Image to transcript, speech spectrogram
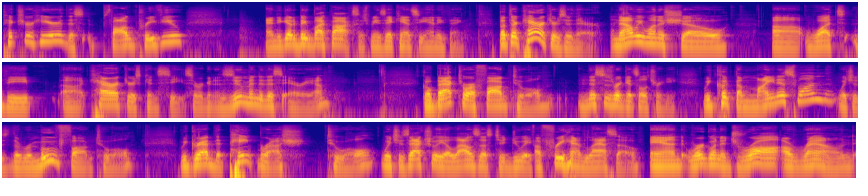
picture here, this fog preview, and you get a big black box, which means they can't see anything. But their characters are there. Now we want to show uh, what the uh, characters can see. So we're going to zoom into this area, go back to our fog tool, and this is where it gets a little tricky. We click the minus one, which is the remove fog tool. We grab the paintbrush tool, which is actually allows us to do a, a freehand lasso, and we're going to draw around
